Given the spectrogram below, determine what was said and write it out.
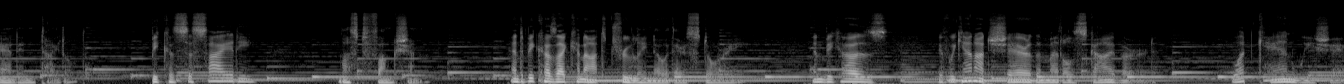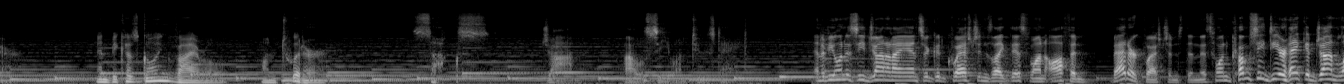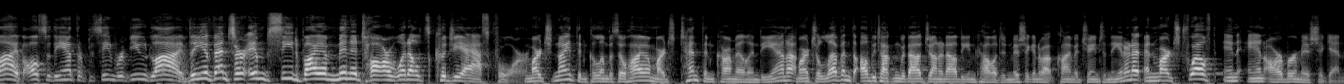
and entitled, because society must function, and because I cannot truly know their story, and because if we cannot share the metal skybird, what can we share? And because going viral on Twitter sucks. John, I will see you on Tuesday. And if you want to see John and I answer good questions like this one, often better questions than this one, come see Dear Hank and John live. Also, the Anthropocene Reviewed live. The events are emceed by a Minotaur. What else could you ask for? March 9th in Columbus, Ohio. March 10th in Carmel, Indiana. March 11th, I'll be talking with John at Albion College in Michigan about climate change and the internet. And March 12th in Ann Arbor, Michigan.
